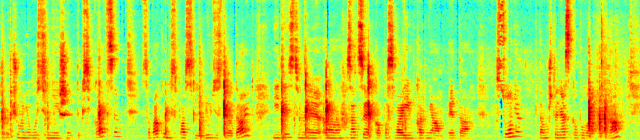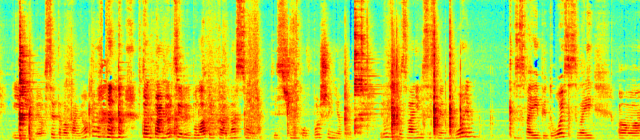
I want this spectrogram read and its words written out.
Короче, у него сильнейшая интоксикация. Собаку не спасли. Люди страдают. Единственная э, зацепка по своим корням это Соня, потому что вязка была одна. И э, с этого помета, в том помете была только одна Соня из щенков, больше не было. Люди позвонили со своим горем, со своей бедой, со своей э,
